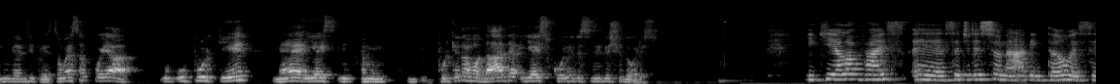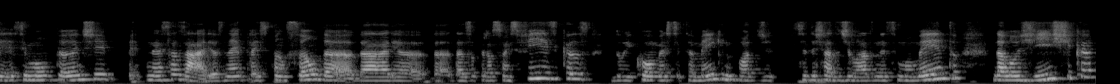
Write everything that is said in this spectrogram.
em grandes empresas. Então essa foi a o, o porquê, né, e, a, e também porquê da rodada e a escolha desses investidores e que ela vai é, ser direcionada, então, esse, esse montante nessas áreas, né, para a expansão da, da área da, das operações físicas, do e-commerce também, que não pode ser deixado de lado nesse momento, da logística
